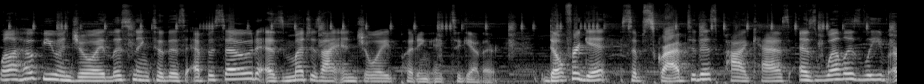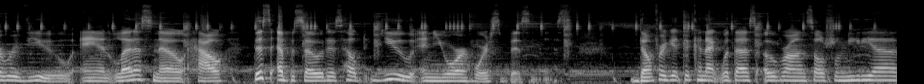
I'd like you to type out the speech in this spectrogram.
Well, I hope you enjoyed listening to this episode as much as I enjoyed putting it together. Don't forget, subscribe to this podcast as well as leave a review and let us know how this episode has helped you in your horse business. Don't forget to connect with us over on social media,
